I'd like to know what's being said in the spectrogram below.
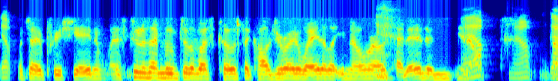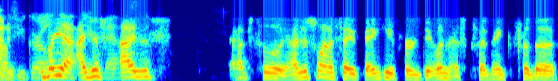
yep. which I appreciate. And as soon as I moved to the West Coast, I called you right away to let you know where I was headed, and you know, yep, yep. Got um, a few girls. But yeah, I just, I just Absolutely. I just want to say thank you for doing this because I think for the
